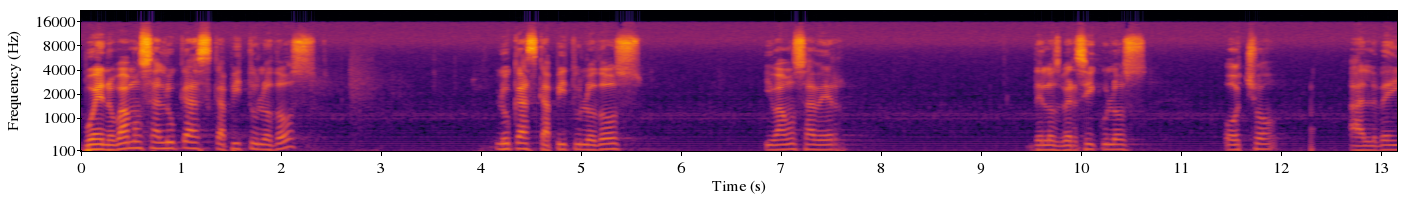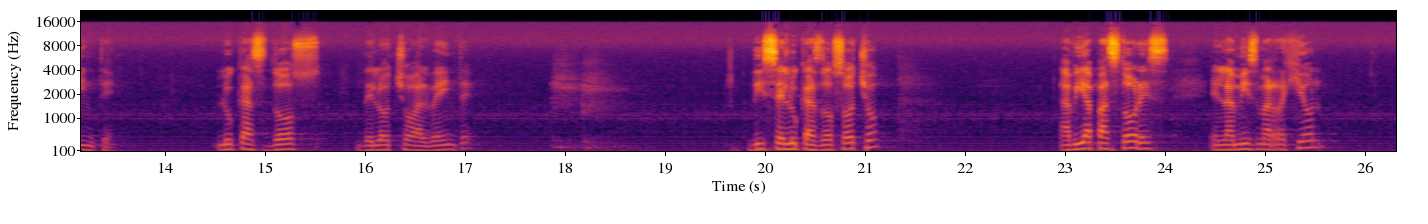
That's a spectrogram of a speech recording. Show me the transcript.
Bueno, vamos a Lucas capítulo 2. Lucas capítulo 2 y vamos a ver de los versículos 8 al 20. Lucas 2 del 8 al 20. Dice Lucas 2.8, había pastores en la misma región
